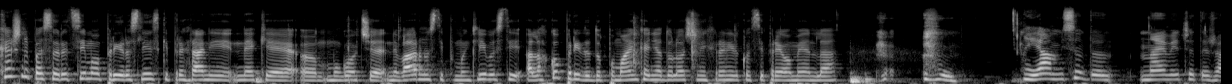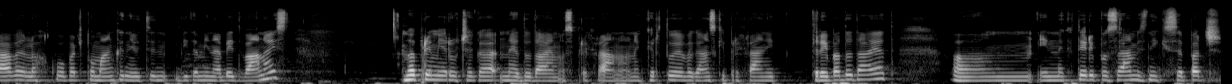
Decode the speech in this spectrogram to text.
kakšne pa so recimo pri rastlinski prehrani neke um, mogoče nevarnosti, pomankljivosti, ali lahko pride do pomanjkanja določenih hranil, kot si prej omenila? ja, mislim, da največje težave lahko pač pomankanje vitamina B12, v primeru, če ga ne dodajemo s prehrano, ne? ker to je v veganski prehrani treba dodajati. Um, in nekateri posamezniki se pač.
